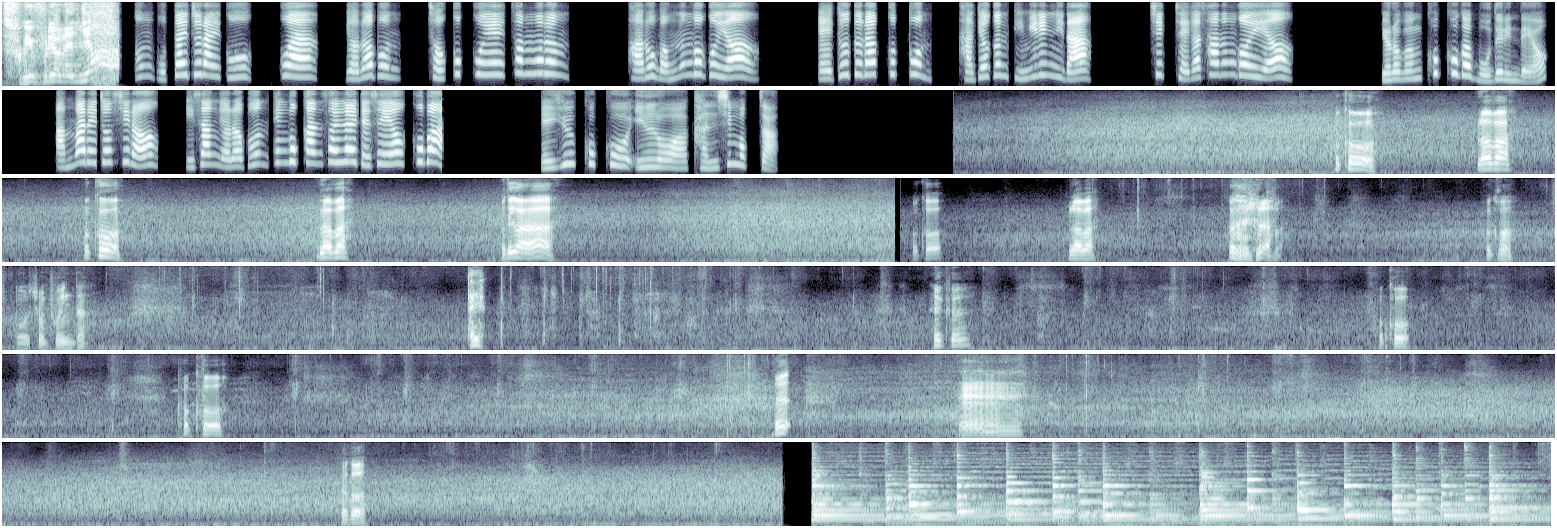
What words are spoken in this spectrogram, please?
숙이 후련했냐? 응, 못할 줄 알고. 우와, 여러분, 저 코코의 선물은 바로 먹는 거고요. 에그드랍 쿠폰, 가격은 비밀입니다. 식 제가 사는 거예요. 여러분 코코가 모델인데요. 안 말해줘 싫어. 이상 여러분 행복한 설날 되세요. 코바. 에휴 코코 일로와 간식 먹자. 코코, 일로 와봐. 코코, 일로 와봐. 어디가? 코코, 일로 와봐. 일로 와봐. 코코, 어, 좀 보인다. 아야. 코코. 코코 코코 으 에. 코코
